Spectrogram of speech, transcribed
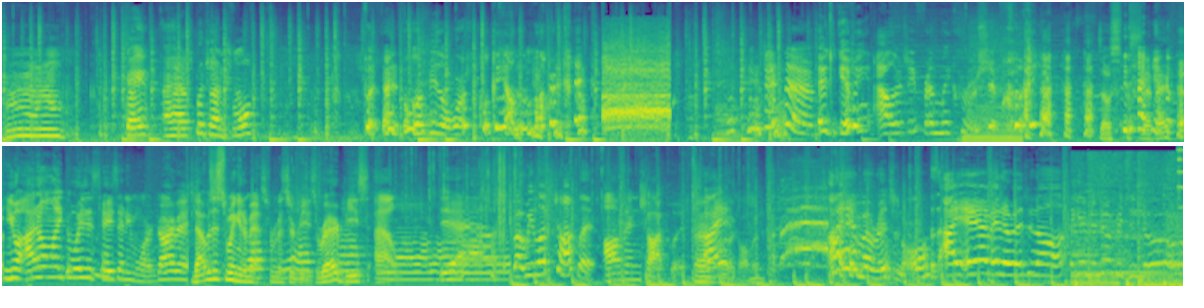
Mmm. Okay, it has potential. potential to be the worst cookie on the market. it's giving allergy-friendly cruise ship cookie. So specific. You know, I don't like the way this tastes anymore. Garbage. That was a swing and a miss from Mr. Beast. Rare Beast out. yeah, but we love chocolate. Almond chocolate. Uh, I- like almond. I am original. I am an original. I am an original.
